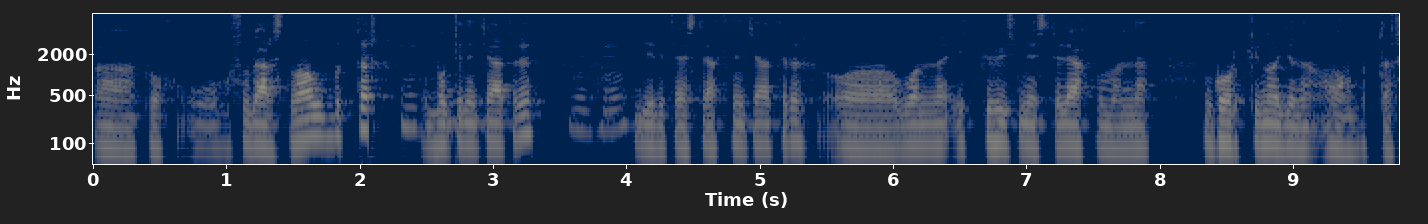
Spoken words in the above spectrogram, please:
государство албыттар бу кинотеатры. Бири тестах кинотеатры. Онна икки жүз местелях бу манна гор кино жана оңорбуттар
